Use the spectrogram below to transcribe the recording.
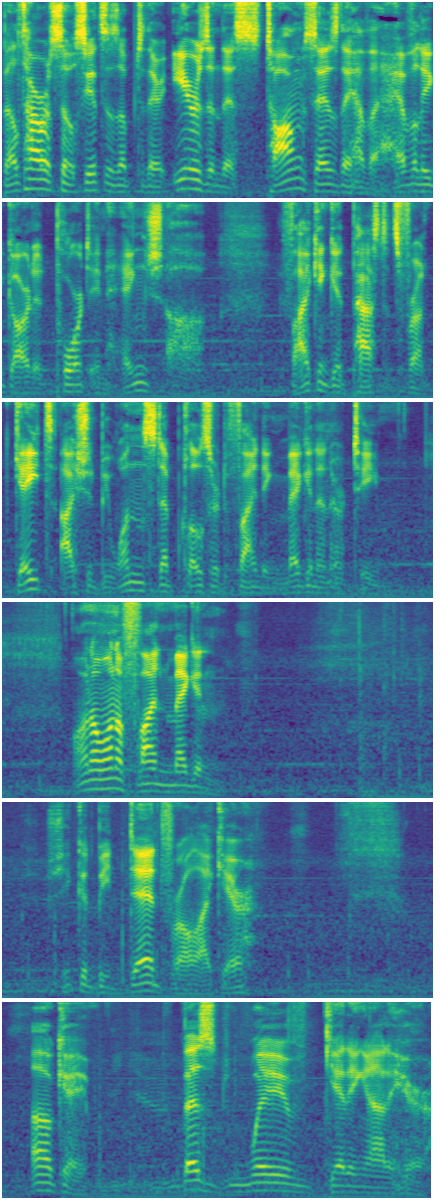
Belltower Associates is up to their ears in this. Tong says they have a heavily guarded port in Hengsha. If I can get past its front gate, I should be one step closer to finding Megan and her team. Oh, I don't want to find Megan. She could be dead for all I care. Okay. Best way of getting out of here.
